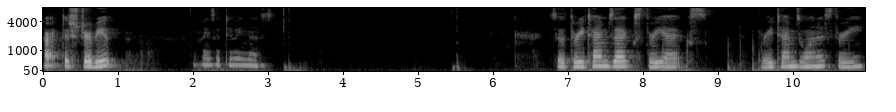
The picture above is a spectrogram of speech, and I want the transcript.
All right, distribute. Why is it doing this? So 3 times x, 3x. 3 times 1 is 3,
